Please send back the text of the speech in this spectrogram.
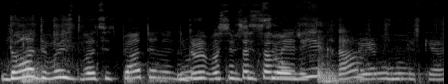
Да, дивись, 25 на Другий 87 рік, да? А як воно таке?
